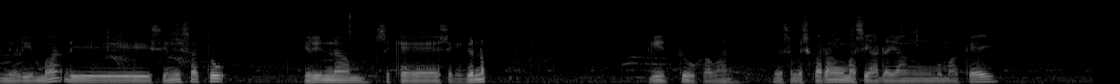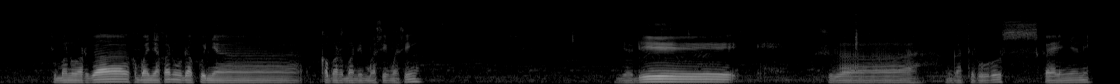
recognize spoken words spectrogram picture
sini lima di sini satu. Jadi enam seke seke genep. Gitu kawan. Ya sampai sekarang masih ada yang memakai. Cuman warga kebanyakan udah punya kamar mandi masing-masing. Jadi sudah nggak terurus kayaknya nih.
